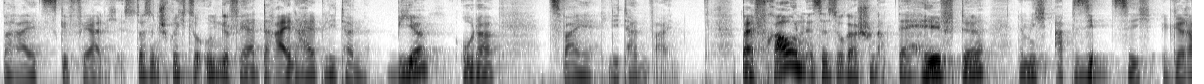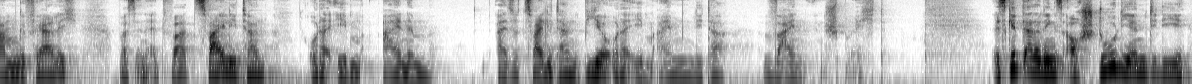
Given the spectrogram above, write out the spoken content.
bereits gefährlich ist. Das entspricht so ungefähr dreieinhalb Litern Bier oder zwei Litern Wein. Bei Frauen ist es sogar schon ab der Hälfte, nämlich ab 70 Gramm gefährlich, was in etwa zwei Litern oder eben einem, also zwei Litern Bier oder eben einem Liter Wein entspricht. Es gibt allerdings auch Studien, die die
